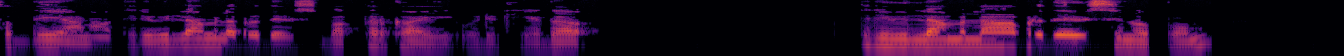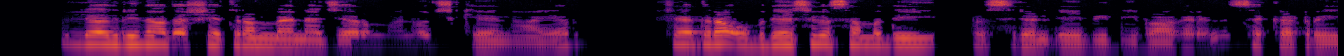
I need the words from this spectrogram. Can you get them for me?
സദ്യയാണ് തിരുവില്ലാമല ബ്രദേഴ്സ് ഭക്തർക്കായി ഒരുക്കിയത്. തിരുവില്ലാമല ബ്രദേഴ്സിനൊപ്പം വില്ലാദ്രിനാഥ ക്ഷേത്രം മാനേജർ മനോജ് കെ. നായർ ക്ഷേത്ര ഉപദേശക സമിതി president A. B Divakaran secretary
